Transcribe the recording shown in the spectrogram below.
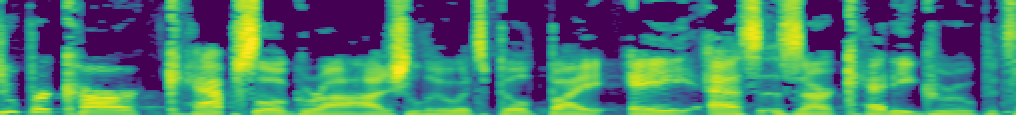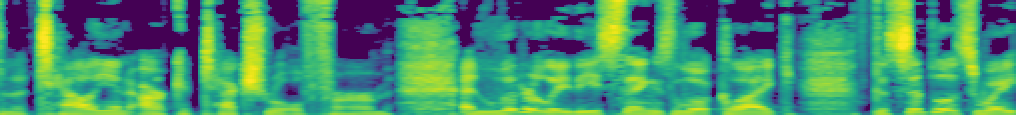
supercar capsule garage, Lou. It's built by A.S. Zarchetti Group. It's an Italian architectural firm. And literally, these things look like the simplest way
